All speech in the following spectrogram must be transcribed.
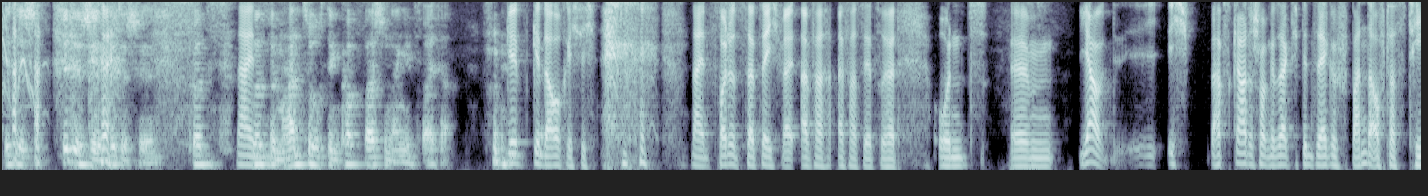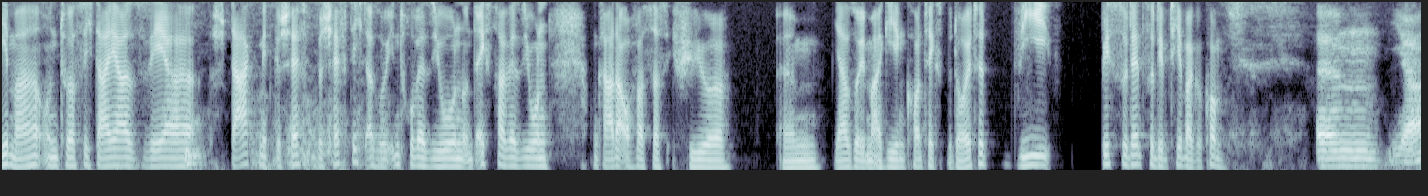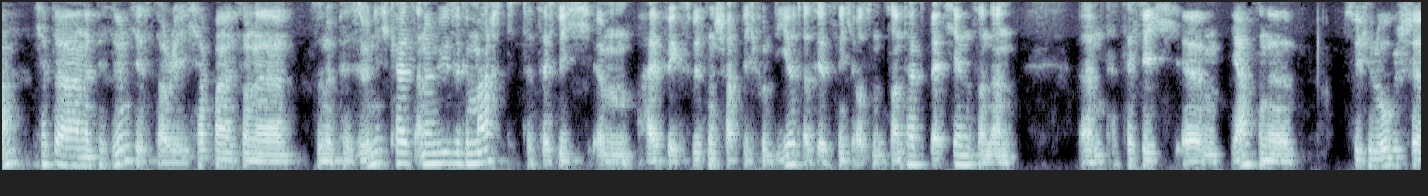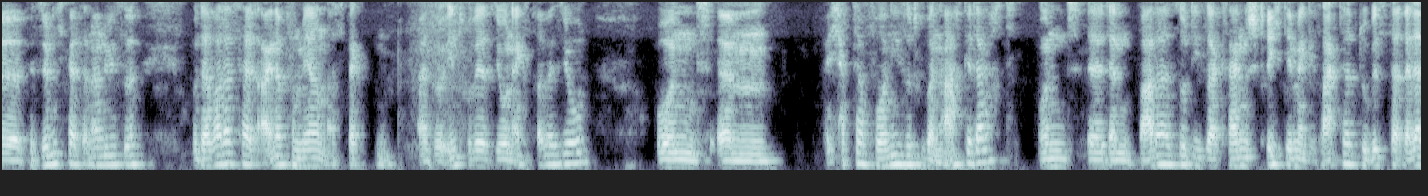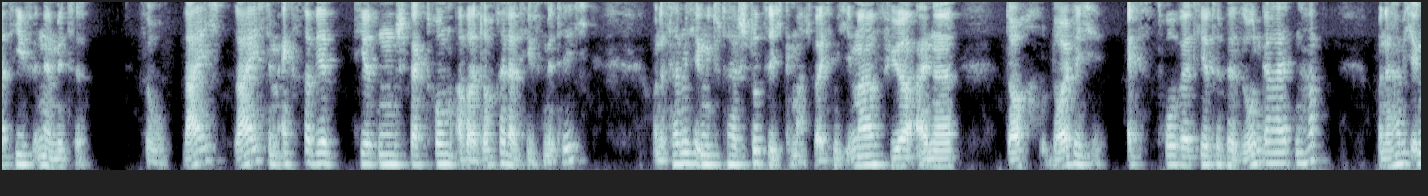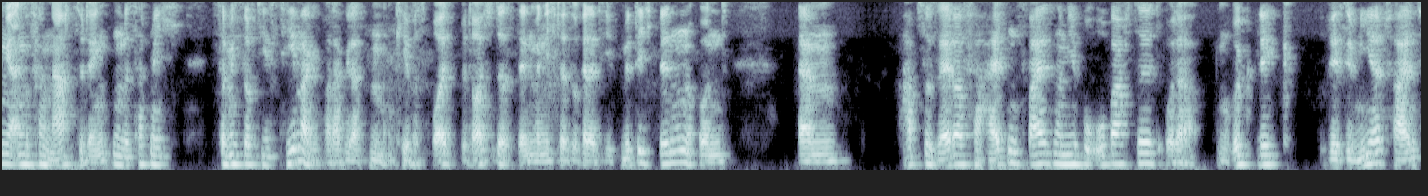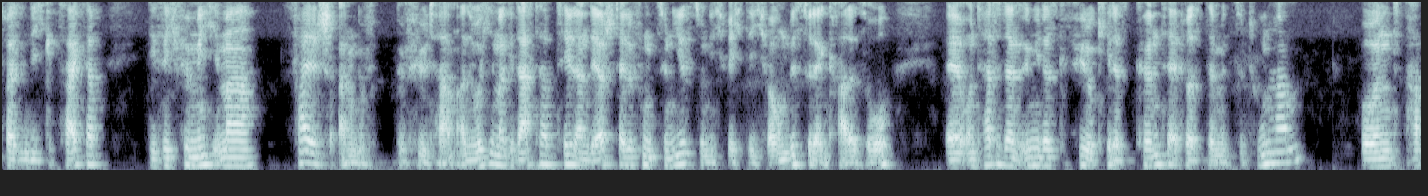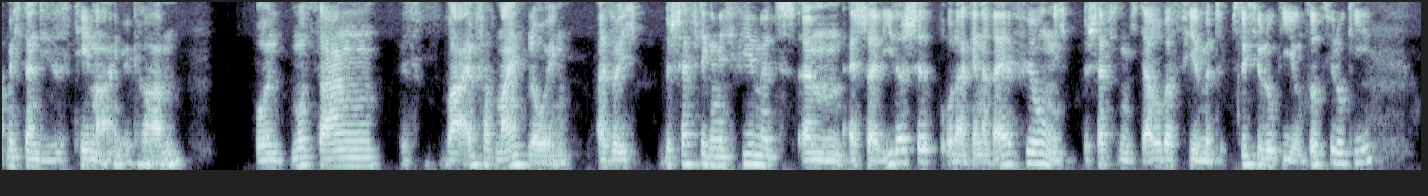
Bitteschön, bitteschön, bitteschön. Kurz, Nein. kurz mit dem Handtuch den Kopf waschen, dann geht's weiter. Ge genau, richtig. Nein, freut uns tatsächlich einfach, einfach sehr zu hören. Und ähm, ja, ich habe es gerade schon gesagt, ich bin sehr gespannt auf das Thema und du hast dich da ja sehr stark mit Geschäften beschäftigt, also Introversion und Extraversion und gerade auch, was das für ähm, ja so im agilen Kontext bedeutet. Wie bist du denn zu dem Thema gekommen? Ähm, ja, ich habe da eine persönliche Story. Ich habe mal so eine so eine Persönlichkeitsanalyse gemacht, tatsächlich ähm, halbwegs wissenschaftlich fundiert, also jetzt nicht aus dem Sonntagsblättchen, sondern ähm, tatsächlich ähm, ja so eine psychologische Persönlichkeitsanalyse. Und da war das halt einer von mehreren Aspekten. Also Introversion, Extraversion. Und ähm, ich habe davor nie so drüber nachgedacht. Und äh, dann war da so dieser kleine Strich, der mir gesagt hat, du bist da relativ in der Mitte. So leicht, leicht im extravertierten Spektrum, aber doch relativ mittig. Und das hat mich irgendwie total stutzig gemacht, weil ich mich immer für eine doch deutlich extrovertierte Person gehalten habe und dann habe ich irgendwie angefangen nachzudenken und das hat mich, das hat mich so auf dieses Thema gebracht. Ich habe gedacht, hm, okay, was bedeutet das denn, wenn ich da so relativ mittig bin und ähm, habe so selber Verhaltensweisen an mir beobachtet oder im Rückblick resümiert, Verhaltensweisen, die ich gezeigt habe, die sich für mich immer falsch angefühlt gefühlt haben. Also wo ich immer gedacht habe, Till, an der Stelle funktionierst du nicht richtig. Warum bist du denn gerade so? Äh, und hatte dann irgendwie das Gefühl, okay, das könnte etwas damit zu tun haben. Und habe mich dann dieses Thema eingegraben und muss sagen, es war einfach mindblowing. Also ich beschäftige mich viel mit ähm, Azure Leadership oder generell Führung. Ich beschäftige mich darüber viel mit Psychologie und Soziologie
